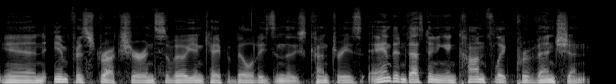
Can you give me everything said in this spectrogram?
in infrastructure and civilian capabilities in these countries and investing in conflict prevention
